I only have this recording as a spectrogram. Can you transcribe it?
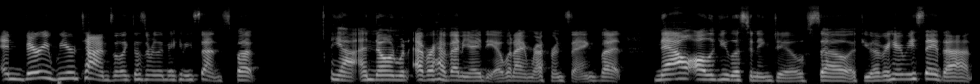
in very weird times it like doesn't really make any sense. But yeah, and no one would ever have any idea what I'm referencing. But now all of you listening do. So if you ever hear me say that,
